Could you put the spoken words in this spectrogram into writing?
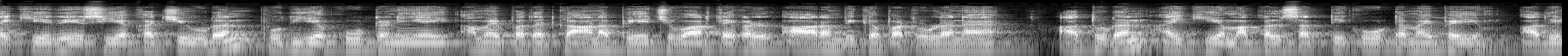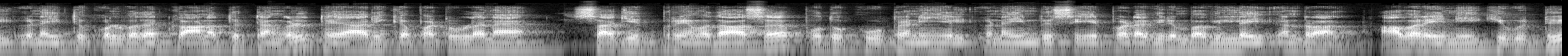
ஐக்கிய தேசிய கட்சியுடன் புதிய கூட்டணியை அமைப்பதற்கான பேச்சுவார்த்தைகள் ஆரம்பிக்கப்பட்டுள்ளன. அத்துடன் ஐக்கிய மக்கள் சக்தி கூட்டமைப்பையும் அதில் இணைத்துக் கொள்வதற்கான திட்டங்கள் தயாரிக்கப்பட்டுள்ளன. சஜித் பிரேமதாச பொது கூட்டணியில் இணைந்து செயற்பட விரும்பவில்லை என்றால் அவரை நீக்கிவிட்டு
